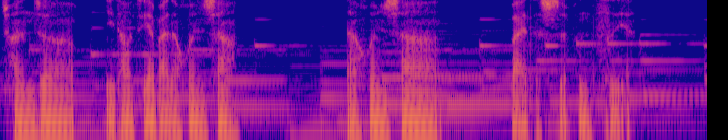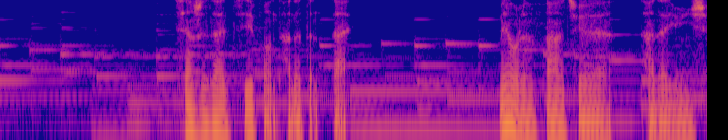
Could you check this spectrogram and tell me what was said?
穿着一套洁白的婚纱，那婚纱白得十分刺眼，像是在讥讽她的等待。没有人发觉她在晕眩。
